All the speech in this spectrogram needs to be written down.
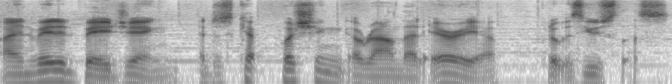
I invaded Beijing and just kept pushing around that area, but it was useless.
